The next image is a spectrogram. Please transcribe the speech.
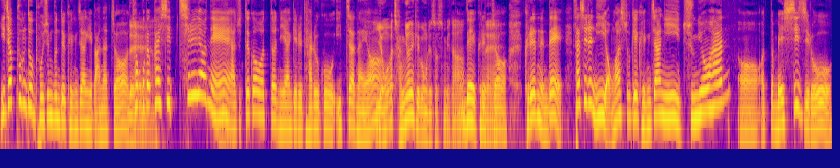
이 작품도 보신 분들 굉장히 많았죠. 네. 1987년에 아주 뜨거웠던 이야기를 다루고 있잖아요. 이 영화가 작년에 개봉을 했었습니다. 네, 그랬죠. 그랬는데 사실은 이 영화 속에 굉장히 중요한 어 어떤 메시지로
